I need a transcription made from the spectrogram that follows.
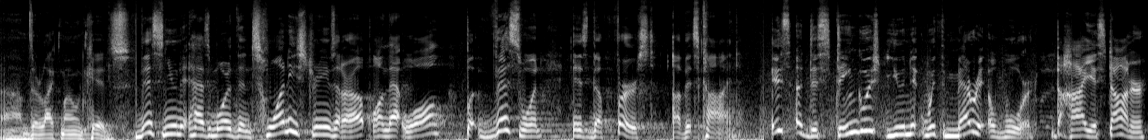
Um, they're like my own kids. This unit has more than 20 streams that are up on that wall, but this one is the first of its kind. It's a Distinguished Unit with Merit Award, the highest honor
